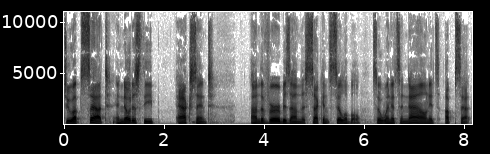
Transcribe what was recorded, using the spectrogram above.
To upset, and notice the accent on the verb is on the second syllable. So when it's a noun, it's upset.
